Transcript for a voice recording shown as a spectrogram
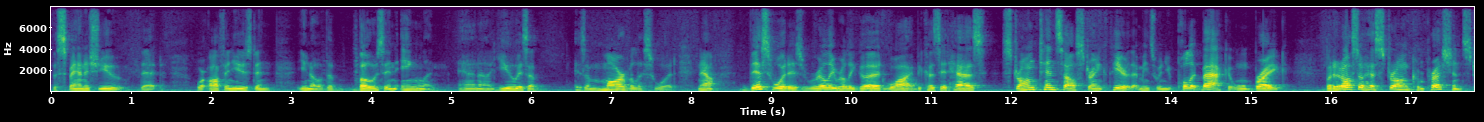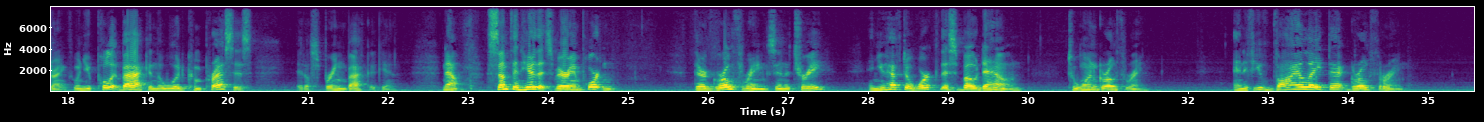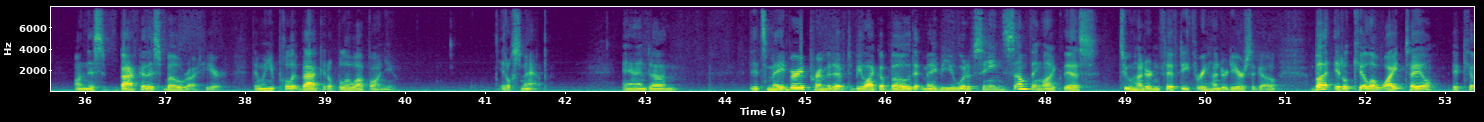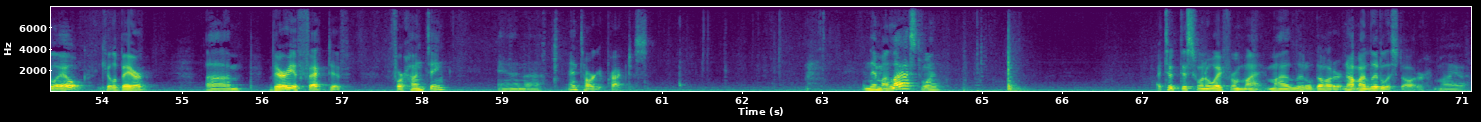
the Spanish yew that were often used in you know the bows in England, and uh, yew is a is a marvelous wood. Now, this wood is really, really good. Why? Because it has strong tensile strength here. That means when you pull it back, it won't break. But it also has strong compression strength. When you pull it back and the wood compresses, it'll spring back again. Now, something here that's very important there are growth rings in a tree, and you have to work this bow down to one growth ring. And if you violate that growth ring, on this back of this bow right here. Then when you pull it back, it'll blow up on you. It'll snap. And um, it's made very primitive to be like a bow that maybe you would have seen something like this 250, 300 years ago. But it'll kill a whitetail, it'll kill elk, kill a bear. Um, very effective for hunting and, uh, and target practice. And then my last one I took this one away from my, my little daughter, not my littlest daughter, my uh,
